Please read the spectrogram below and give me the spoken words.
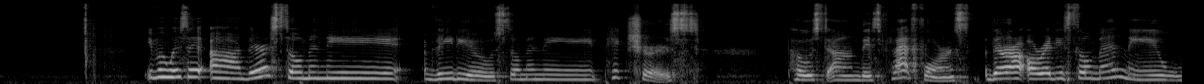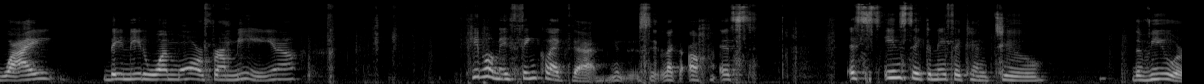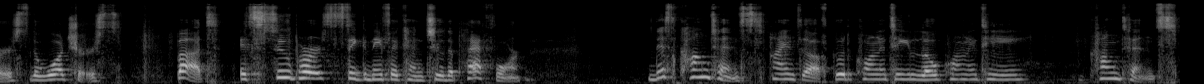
Even we say ah, there are so many videos, so many pictures post on these platforms. There are already so many. Why they need one more from me? You know, people may think like that. Like, oh, it's it's insignificant to the viewers, the watchers, but it's super significant to the platform. This contents kinds of good quality, low quality, contents,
